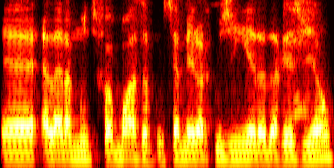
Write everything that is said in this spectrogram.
É, ela era muito famosa por ser a melhor cozinheira da região,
